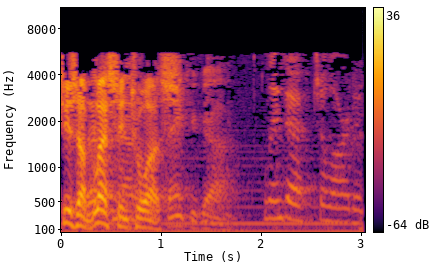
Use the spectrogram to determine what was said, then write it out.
She's a blessing to us. Thank you, God. Linda Gillardin.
